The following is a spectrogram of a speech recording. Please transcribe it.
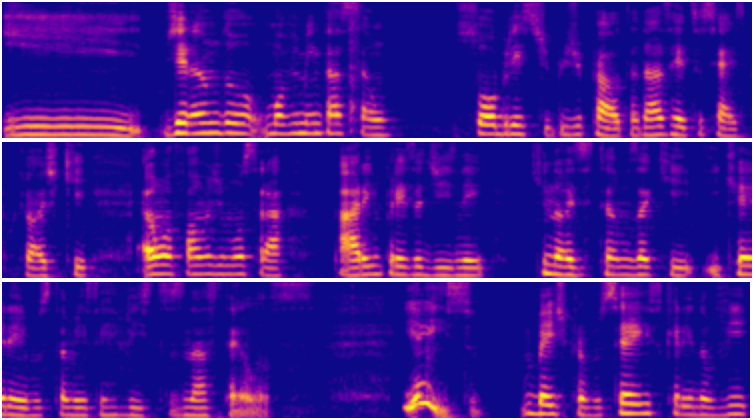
e gerando movimentação sobre esse tipo de pauta das redes sociais, porque eu acho que é uma forma de mostrar para a empresa Disney que nós estamos aqui e queremos também ser vistos nas telas. E é isso. Um beijo para vocês, querendo ouvir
